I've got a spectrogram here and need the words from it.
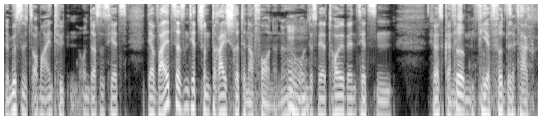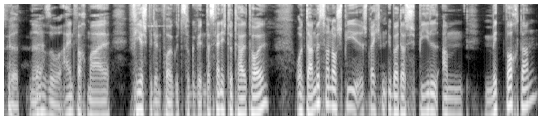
Wir müssen es jetzt auch mal eintüten. Und das ist jetzt, der Walzer sind jetzt schon drei Schritte nach vorne, ne? Mhm. Und es wäre toll, wenn es jetzt ein, ich weiß gar nicht, ein Vier-Viertel-Takt wird, ne? Ja. So einfach mal vier Spiele in Folge zu gewinnen. Das fände ich total toll. Und dann müssen wir noch Spiel, sprechen über das Spiel am Mittwoch dann.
